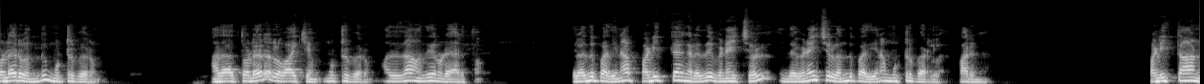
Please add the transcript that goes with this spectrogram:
தொடர் வந்து முற்று பெறும். அதாவது தொடர் அல்ல வாக்கியம் முற்று பெறும். அதுதான் வந்து என்னுடைய அர்த்தம். இதில் வந்து பார்த்தீங்கன்னா படித்தங்கிறது வினைச்சொல். இந்த வினைச்சொல் வந்து பார்த்தீங்கன்னா முற்று பெறல. பாருங்கள் படித்தான்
